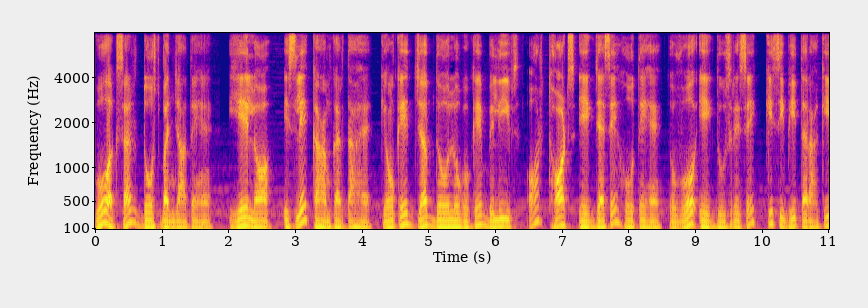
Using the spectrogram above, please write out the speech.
वो अक्सर दोस्त बन जाते हैं। ये लॉ इसलिए काम करता है, क्योंकि जब दो लोगों के बिलीव्स और थॉट्स एक जैसे होते हैं तो वो एक दूसरे से किसी भी तरह की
